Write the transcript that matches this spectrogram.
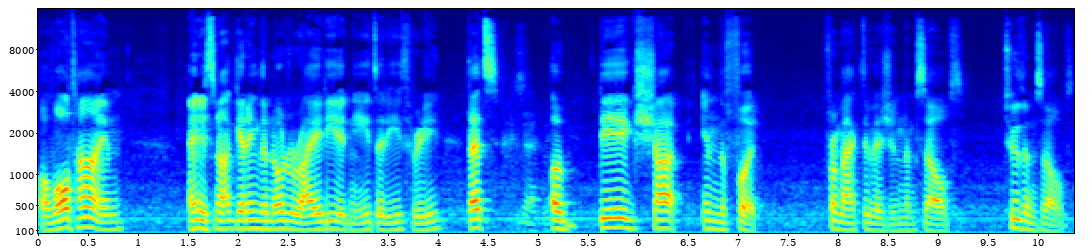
of all time, and it's not getting the notoriety it needs at E3, that's Exactly. a big shot in the foot from Activision themselves to themselves.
